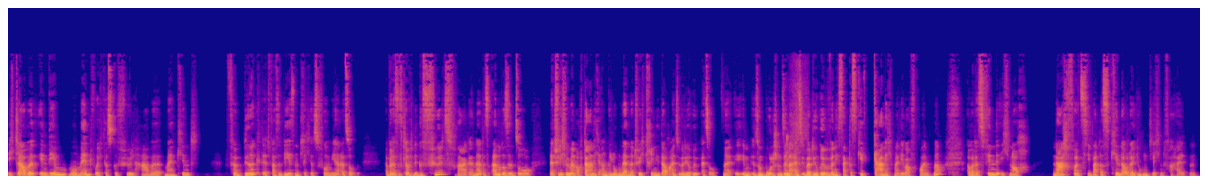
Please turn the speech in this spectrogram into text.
Ich glaube, in dem Moment, wo ich das Gefühl habe, mein Kind verbirgt etwas Wesentliches vor mir. Also, aber das ist, glaube ich, eine Gefühlsfrage. Ne? Das andere sind so, Natürlich will man auch da nicht angelogen werden. Natürlich kriegen die da auch eins über die Rübe, also ne, im symbolischen Sinne eins über die Rübe, wenn ich sage, das geht gar nicht, mein lieber Freund. Ne? Aber das finde ich noch nachvollziehbares Kinder- oder Jugendlichenverhalten.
